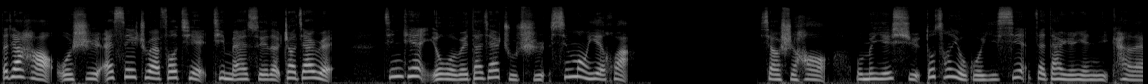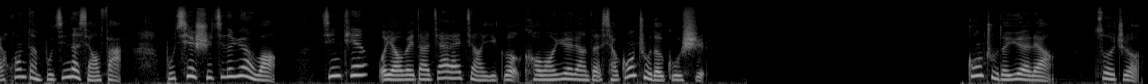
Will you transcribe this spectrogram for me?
大家好，我是 S H Y Forty Team S A 的赵佳蕊，今天由我为大家主持《星梦夜话》。小时候，我们也许都曾有过一些在大人眼里看来荒诞不经的想法、不切实际的愿望。今天，我要为大家来讲一个渴望月亮的小公主的故事。《公主的月亮》，作者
